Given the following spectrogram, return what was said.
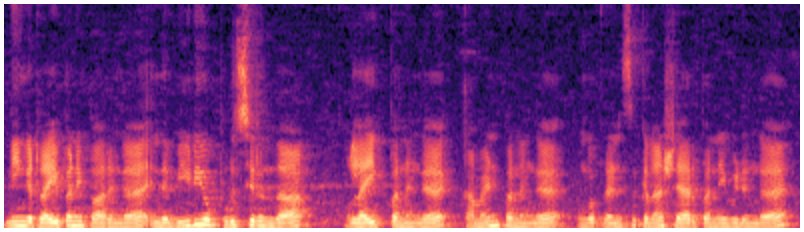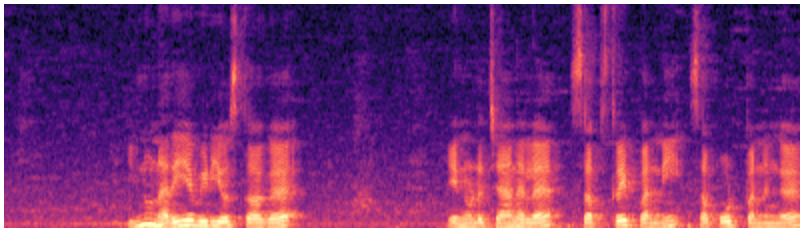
நீங்கள் ட்ரை பண்ணி பாருங்கள் இந்த வீடியோ பிடிச்சிருந்தா லைக் பண்ணுங்கள் கமெண்ட் பண்ணுங்கள் உங்கள் ஃப்ரெண்ட்ஸுக்கெல்லாம் ஷேர் பண்ணி விடுங்க. இன்னும் நிறைய வீடியோஸ்க்காக என்னோடய சேனலை சப்ஸ்கிரைப் பண்ணி சப்போர்ட் பண்ணுங்கள்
